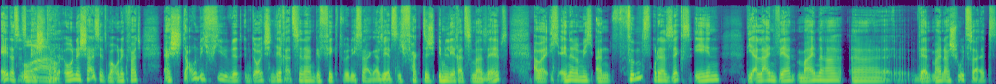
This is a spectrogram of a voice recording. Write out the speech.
Ey, das ist erstaunlich, ohne Scheiß jetzt mal, ohne Quatsch, erstaunlich viel wird in deutschen Lehrerzimmern gefickt, würde ich sagen. Also jetzt nicht faktisch im Lehrerzimmer selbst, aber ich erinnere mich an fünf oder sechs Ehen, die allein während meiner, äh, während meiner Schulzeit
